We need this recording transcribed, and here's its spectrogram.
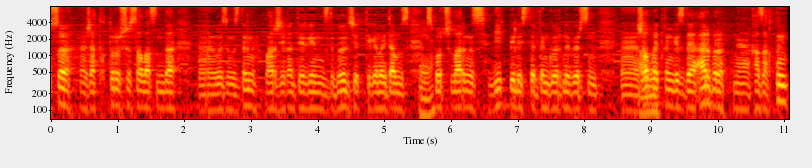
осы жаттықтырушы саласында ә, өзіңіздің бар жиған тергеніңізді бөліседі деген ойдамыз. Иә. спортшыларыңыз биік белестерден көріне берсін. Ә, жалпы айтқан кезде әрбір ә, қазақтың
